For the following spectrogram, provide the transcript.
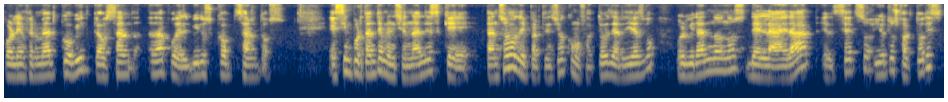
por la enfermedad COVID causada por el virus COP-SARS-2. Es importante mencionarles que tan solo la hipertensión como factor de riesgo, olvidándonos de la edad, el sexo y otros factores,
